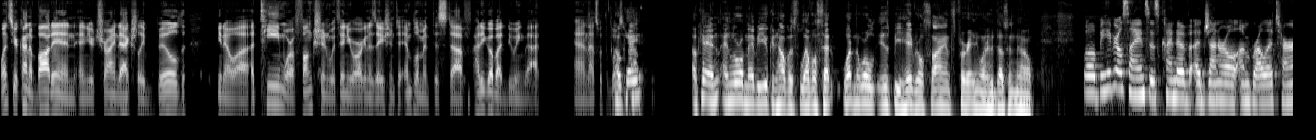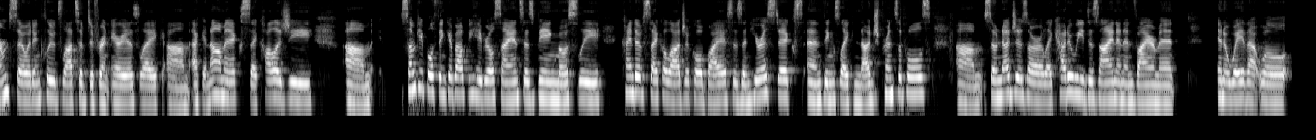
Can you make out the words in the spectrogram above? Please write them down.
once you're kind of bought in and you're trying to actually build, you know, a, a, team or a function within your organization to implement this stuff, how do you go about doing that? And that's what the book's okay. about. Okay, and, and Laurel, maybe you can help us level set what in the world is behavioral science for anyone who doesn't know. Well, behavioral science is kind of a general umbrella term. So it includes lots of different areas like um, economics, psychology, um, some people think about behavioral science as being mostly kind of psychological biases and heuristics and things like nudge principles. Um, so, nudges are like how do we design an environment in a way that will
